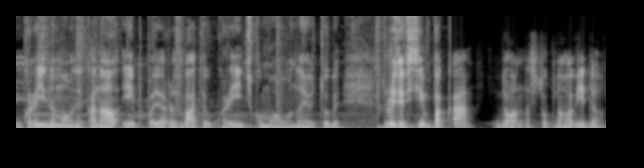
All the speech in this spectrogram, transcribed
україномовний канал і популяризувати українську мову на Ютубі. Друзі, всім пока, до наступного відео.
